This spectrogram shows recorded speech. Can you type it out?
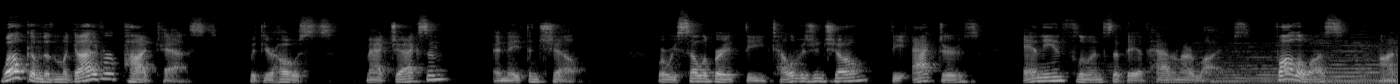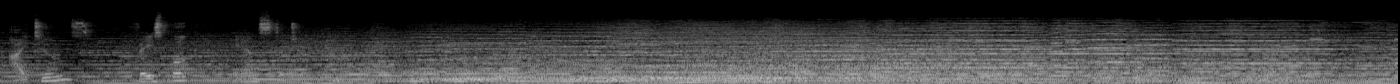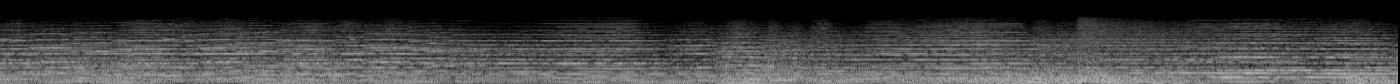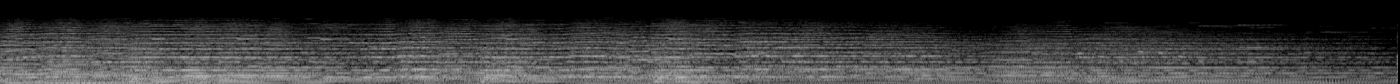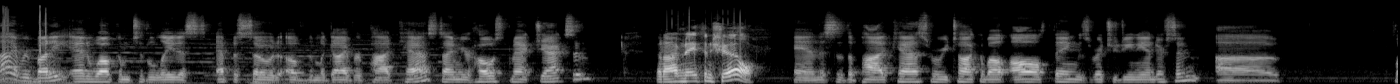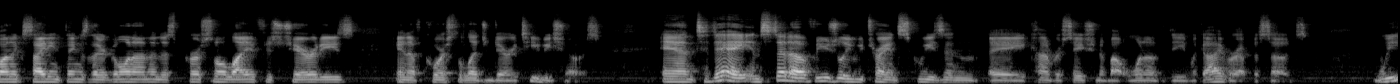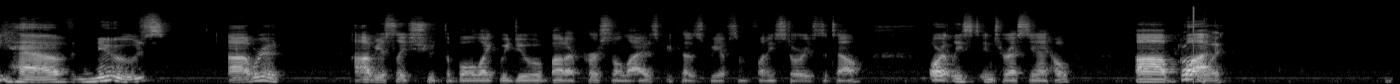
Welcome to the MacGyver Podcast with your hosts, Mac Jackson and Nathan Shell, where we celebrate the television show, the actors, and the influence that they have had on our lives. Follow us on iTunes, Facebook, and Stitcher. Everybody, and welcome to the latest episode of the MacGyver Podcast. I'm your host, Mac Jackson, And I'm Nathan Shell. and this is the podcast where we talk about all things Richard Dean Anderson, uh, fun, exciting things that are going on in his personal life, his charities, and of course, the legendary TV shows. And today, instead of usually we try and squeeze in a conversation about one of the MacGyver episodes, we have news. Uh, we're going to obviously shoot the bull like we do about our personal lives because we have some funny stories to tell, or at least interesting, I hope. Uh, but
